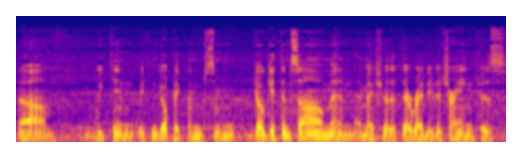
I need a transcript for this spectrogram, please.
um, we can we can go pick them some, go get them some, and, and make sure that they're ready to train. Because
